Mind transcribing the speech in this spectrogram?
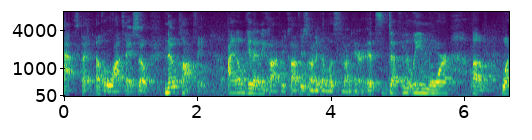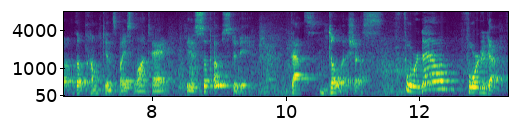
aspect of a latte. So no coffee. I don't get any coffee. Coffee's not even listed on here. It's definitely more of what the pumpkin spice latte is supposed to be. That's delicious. Four down, four to go.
